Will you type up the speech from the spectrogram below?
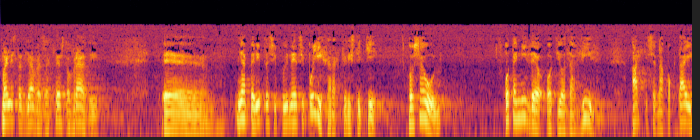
Μάλιστα διάβαζα χθες το βράδυ ε, μια περίπτωση που είναι έτσι πολύ χαρακτηριστική. Ο Σαούλ όταν είδε ότι ο Δαβίδ άρχισε να αποκτάει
